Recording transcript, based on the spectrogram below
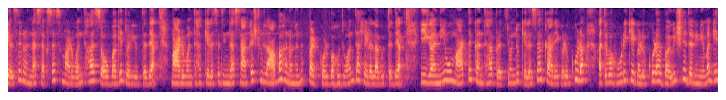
ಕೆಲಸಗಳನ್ನು ಸಕ್ಸಸ್ ಮಾಡುವಂತಹ ಸೌಭಾಗ್ಯ ದೊರೆಯುತ್ತದೆ. ಮಾಡುವಂತಹ ಕೆಲಸದಿಂದ ಸಾಕಷ್ಟು ಲಾಭ ಅನ್ನೋದನ್ನು ಪಡ್ಕೊಳ್ಬಹುದು ಅಂತ ಹೇಳಲಾಗುತ್ತದೆ. ಈಗ ನೀವು ಮಾಡ್ತಕ್ಕಂತಹ ಪ್ರತಿಯೊಂದು ಕೆಲಸ ಕಾರ್ಯಗಳು ಕೂಡ ಅಥವಾ ಹೂಡಿಕೆಗಳು ಕೂಡ ಭವಿಷ್ಯದಲ್ಲಿ ನಿಮಗೆ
